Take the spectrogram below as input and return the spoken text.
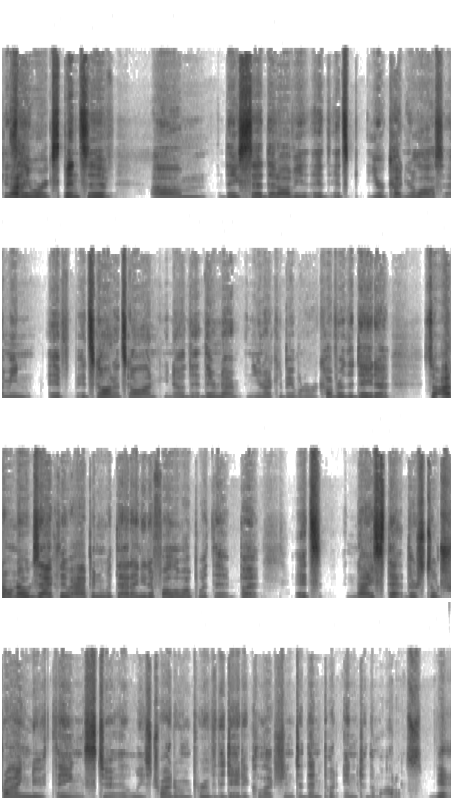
because they were expensive. Um, they said that obviously it, it's you're cutting your loss. I mean, if it's gone, it's gone. You know, they're not you're not going to be able to recover the data. So I don't know exactly what happened with that. I need to follow up with it, but it's nice that they're still trying new things to at least try to improve the data collection to then put into the models. Yeah.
